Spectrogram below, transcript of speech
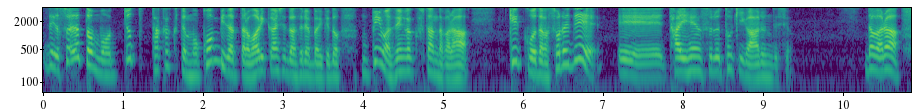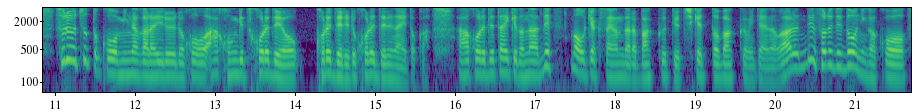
で、それだともうちょっと高くてもコンビだったら割り返して出せればいいけど、ピンは全額負担だから、結構だからそれで、えー大変する時があるんですよ。だから、それをちょっとこう見ながらいろいろこう、あ、今月これ出よ、これ出れる、これ出れないとか、あ、これ出たいけどな、で、まあお客さん呼んだらバックっていうチケットバックみたいなのがあるんで、それでどうにかこう、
